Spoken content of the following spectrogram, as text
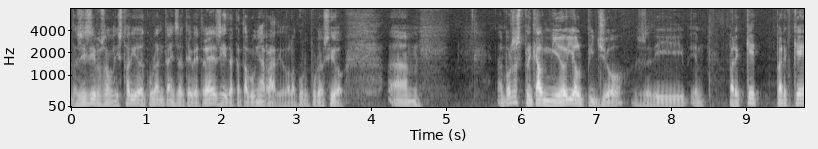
decisives en la història de 40 anys de TV3 i de Catalunya Ràdio, de la corporació, eh, em vols explicar el millor i el pitjor? És a dir, per què, per què,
